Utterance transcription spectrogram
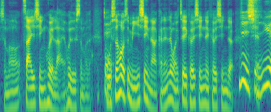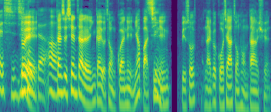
什么灾星会来或者什么的。古时候是迷信啊，可能认为这颗星那颗星的日食月食之类的。对。嗯、但是现在的人应该有这种观念，你要把今年。比如说哪个国家总统大选，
